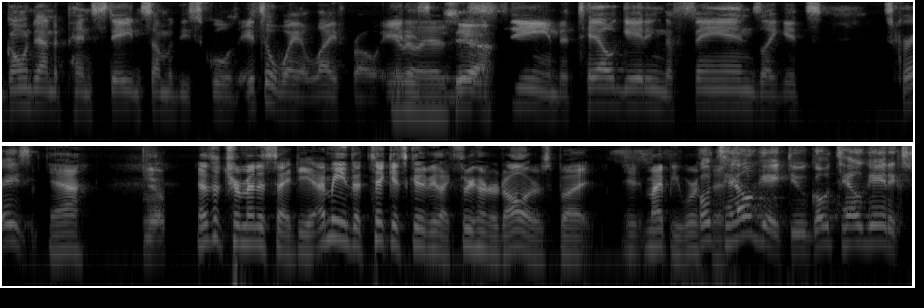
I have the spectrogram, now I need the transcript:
going down to Penn State and some of these schools, it's a way of life, bro. It really is. Yeah. insane. The tailgating, the fans, like it's it's crazy. Yeah. Yep. That's a tremendous idea. I mean, the ticket's going to be like three hundred dollars, but it might be worth Go it. Go tailgate, dude. Go tailgate.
